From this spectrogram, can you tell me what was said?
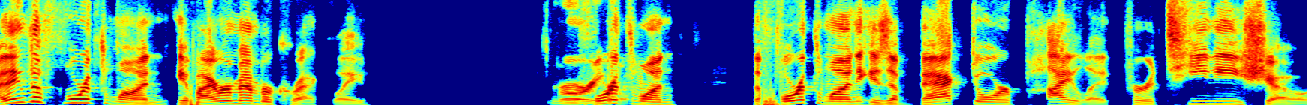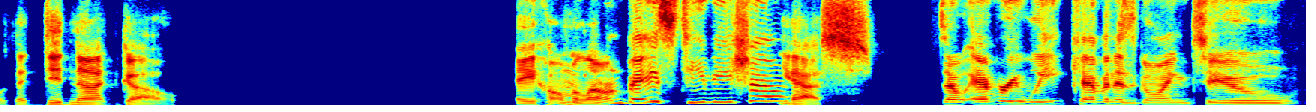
I think the fourth one, if I remember correctly, Rory. fourth Gold. one, the fourth one is a backdoor pilot for a TV show that did not go. A Home Alone based TV show. Yes, So every week, Kevin is going to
